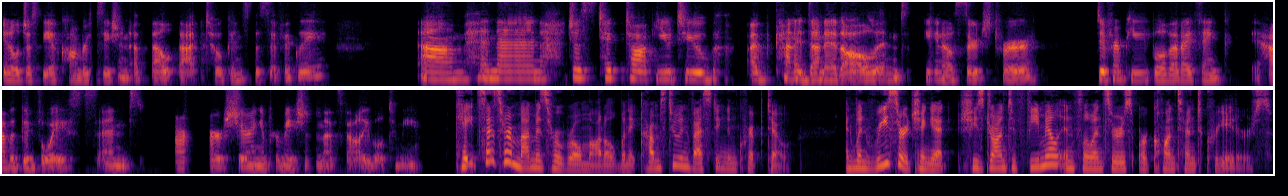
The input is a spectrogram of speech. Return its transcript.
it'll just be a conversation about that token specifically. Um, and then just TikTok, YouTube, I've kind of done it all and, you know, searched for different people that I think have a good voice and are, are sharing information that's valuable to me. Kate says her mom is her role model when it comes to investing in crypto. And when researching it, she's drawn to female influencers or content creators.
